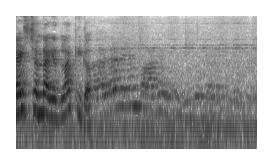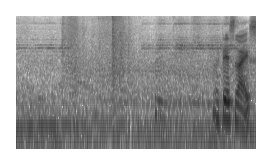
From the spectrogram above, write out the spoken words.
ಗೈಸ್ ಚಂದ ಆಗ್ಯದಲ್ಲ ಈಗ. It is nice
